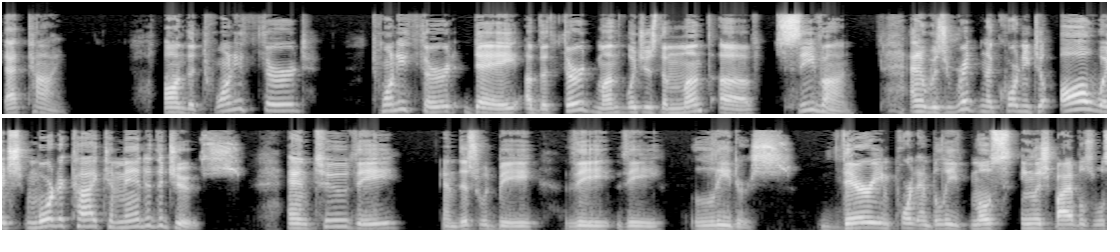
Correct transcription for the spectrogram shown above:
that time, on the 23rd 23rd day of the third month, which is the month of Sivan. And it was written according to all which Mordecai commanded the Jews, and to the, and this would be the, the leaders. Very important. I believe most English Bibles will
